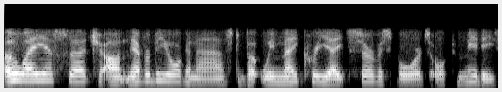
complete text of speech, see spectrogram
OA as such ought never be organized, but we may create service boards or committees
